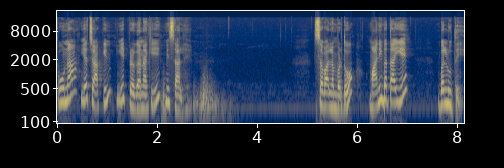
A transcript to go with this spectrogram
पूना या चाकिन, ये प्रगना की मिसाल है। सवाल नंबर दो, मानी बताइए, बलूते।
